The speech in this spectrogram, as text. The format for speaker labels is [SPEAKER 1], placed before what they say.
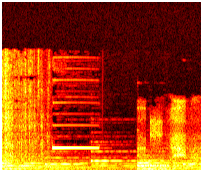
[SPEAKER 1] Wow.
